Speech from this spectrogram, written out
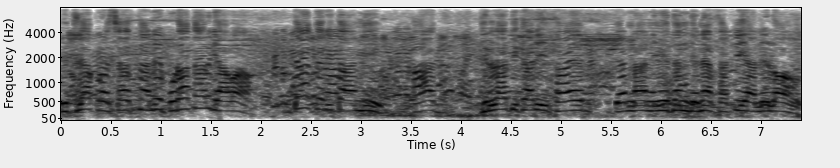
इथल्या प्रशासनाने पुढाकार घ्यावा. त्याकरिता आम्ही आज जिल्हाधिकारी साहेब यांना निवेदन देण्यासाठी आलेलो आहोत.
